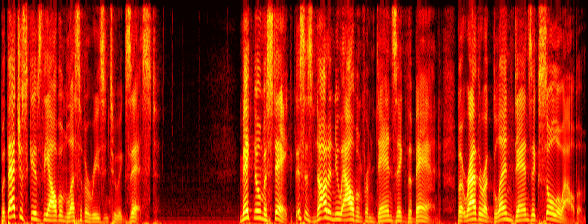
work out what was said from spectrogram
but that just gives the album less of a reason to exist. Make no mistake, this is not a new album from Danzig the band, but rather a Glenn Danzig solo album.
